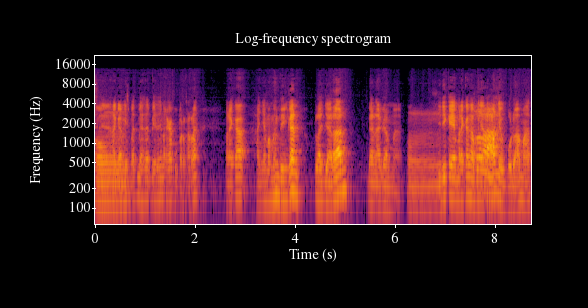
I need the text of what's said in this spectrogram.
Oh. Ya, agamis banget. Biasanya biasanya mereka Cooper karena mereka hanya mementingkan pelajaran dan agama. Hmm. jadi kayak mereka nggak punya teman ya bodoh amat.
